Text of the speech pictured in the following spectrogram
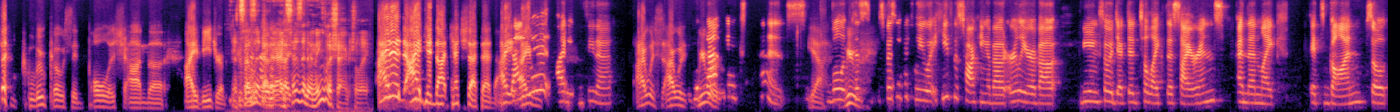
said glucose in Polish on the IV drip. It says it. In, it, it I- says it in English actually. I did I did not catch that then. I I, it? I didn't see that. I was I was But we that were makes sense. yeah Well, because specifically what Heath was talking about earlier about being so addicted to like the sirens and then like it's gone. So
